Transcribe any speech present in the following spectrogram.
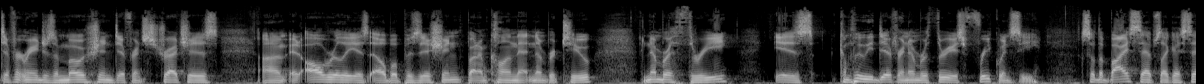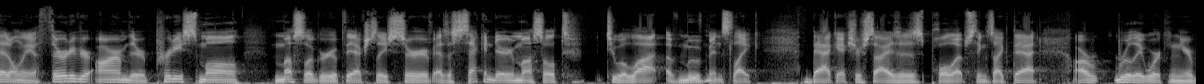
different ranges of motion, different stretches, um, it all really is elbow position, but I'm calling that number two. Number three is completely different. Number three is frequency. So the biceps, like I said, only a third of your arm. They're a pretty small muscle group. They actually serve as a secondary muscle to, to a lot of movements like back exercises, pull ups, things like that are really working your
